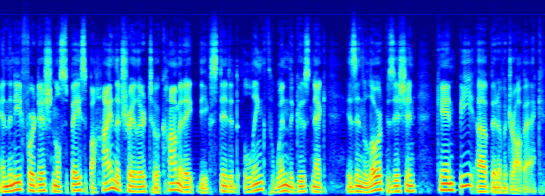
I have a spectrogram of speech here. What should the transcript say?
and the need for additional space behind the trailer to accommodate the extended length when the gooseneck is in the lowered position can be a bit of a drawback.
